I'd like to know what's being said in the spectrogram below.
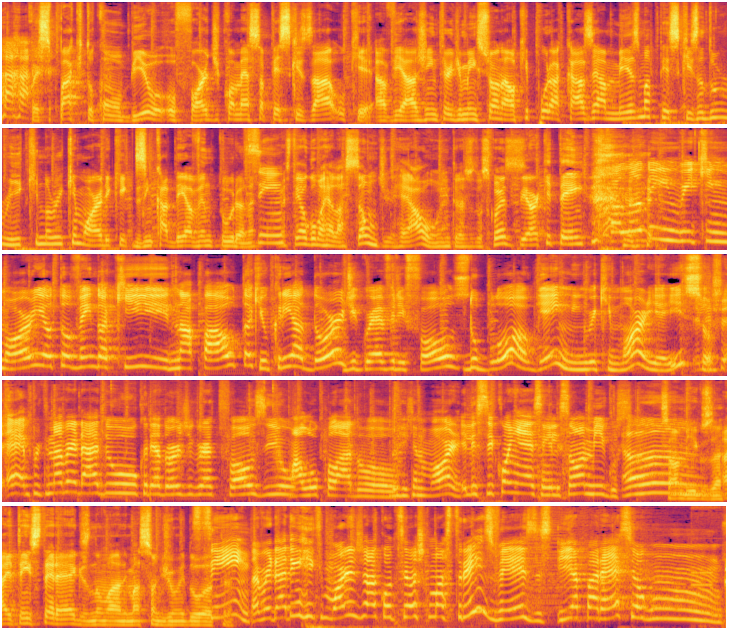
Com esse pacto com o Bill, o Ford começa a pesquisar o quê? A viagem interdimensional, que por acaso é a mesma pesquisa do Rick no Rick and Morty, que desencadeia a aventura, né? Sim. Mas tem alguma relação de real entre as duas coisas? Pior que tem. Falando em Rick and Morty, eu tô vendo aqui na pauta que o criador de Gravity Falls dublou alguém em Rick and Morty, é isso? Ele- é, porque na verdade o criador de Gravity Falls e o maluco lá do, do Rick and Morty, eles se conhecem, eles são amigos. Ah, São amigos, né? Aí tem easter eggs numa animação de um e do outro. Sim, na verdade em Rick and Morty já aconteceu acho que umas três vezes e aparece alguns...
